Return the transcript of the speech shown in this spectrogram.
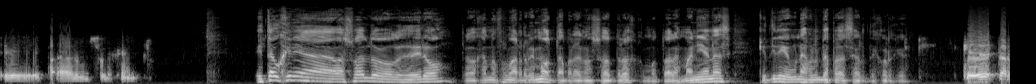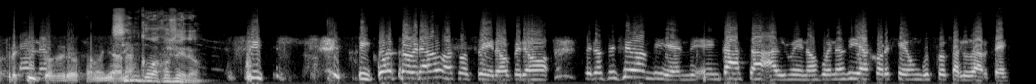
eh, para dar un solo ejemplo. Está Eugenia Basualdo desde Ero, trabajando de forma remota para nosotros, como todas las mañanas, que tiene algunas preguntas para hacerte, Jorge. Que debe estar fresquito de esta mañana. 5 bajo cero. Sí, sí, 4 grados bajo cero, pero, pero se llevan bien, en casa al menos. Buenos días, Jorge, un gusto saludarte.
